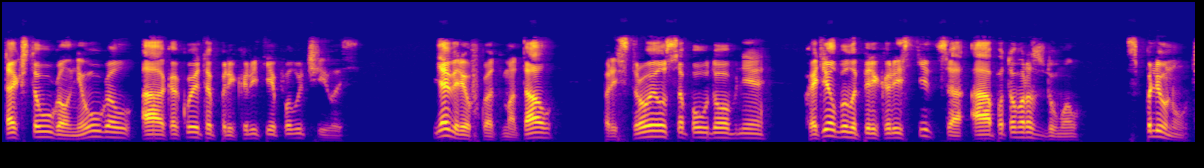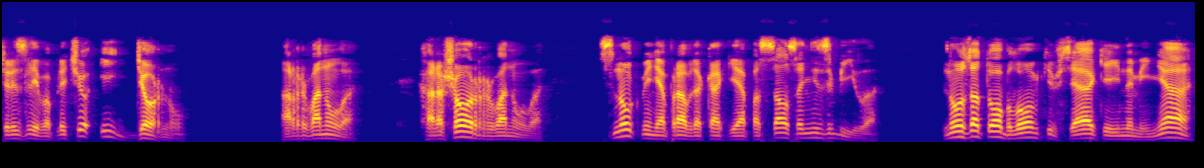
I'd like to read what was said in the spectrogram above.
Так что угол не угол, а какое-то прикрытие получилось. Я веревку отмотал, пристроился поудобнее Хотел было перекреститься, а потом раздумал. Сплюнул через левое плечо и дернул. Рвануло. Хорошо рвануло. С ног меня, правда, как я опасался, не сбило. Но зато обломки всякие и на меня,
